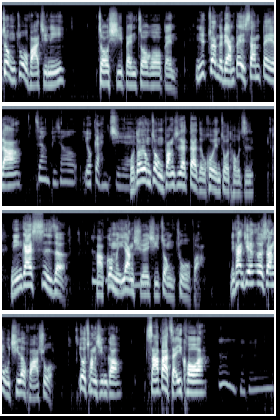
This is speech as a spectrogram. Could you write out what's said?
这种做法一年做四遍、做五遍，你就赚个两倍、三倍啦。这样比较有感觉。我都用这种方式在带着会员做投资，你应该试着啊，跟我们一样学习这种做法。你看今天二三五七的华硕又创新高，三百十一块啊。嗯哼哼，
